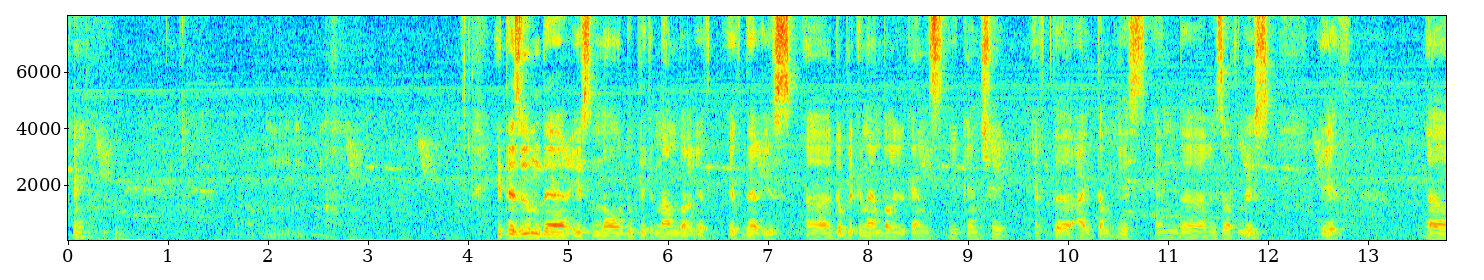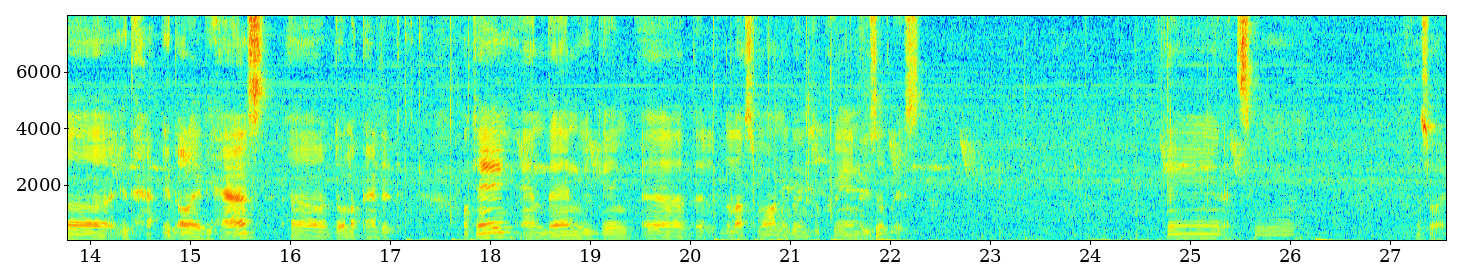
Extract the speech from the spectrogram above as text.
okay. It assumes there is no duplicate number. If, if there is a duplicate number you can you can check if the item is in the result list. If uh, it it already has uh, don't append it. Okay and then we gain uh, the, the last one we're going to print result list okay let's see. Sorry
